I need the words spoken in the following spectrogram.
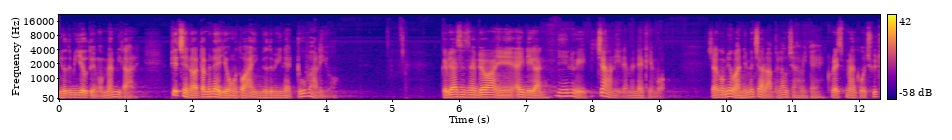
မျိုးသမီးရုပ်သွင်းကိုမက်မိလာတယ်။ ဖြစ်ချင်တော့တမနဲ့ယုံသွားအဲ့မျိုးသမီးနဲ့တိုးပါလေရော။ကြပြစင်စင်ပြောရရင်အဲ့နေ့ကနှင်းတွေကြနေတယ်မနေ့ခင်ပေါ့။ရန်ကုန်မြို့မှာနေမကြတာဘယ်လောက်ကြာပြီလဲ။ခရစ်စမတ်ကိုချွေးတ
